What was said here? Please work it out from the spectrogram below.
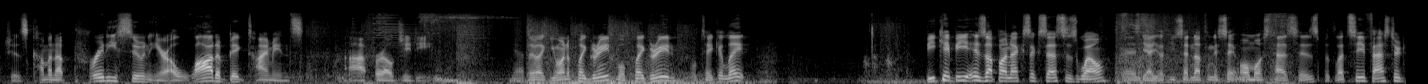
which is coming up pretty soon here. A lot of big timings uh, for LGD. Yeah, they're like, you want to play Greed? We'll play Greed. We'll take it late. BKB is up on XXS as well. And yeah, like you said, nothing to say almost has his. But let's see if Astrid,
